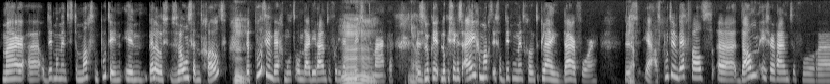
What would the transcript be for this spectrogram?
Maar uh, op dit moment is de macht van Poetin in Belarus zo ontzettend groot. Hmm. Dat Poetin weg moet om daar die ruimte voor die revolutie hmm. te maken. Ja. Dus Lukashenko's eigen macht is op dit moment gewoon te klein daarvoor. Dus ja, ja als Poetin wegvalt, uh, dan is er ruimte voor, uh,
